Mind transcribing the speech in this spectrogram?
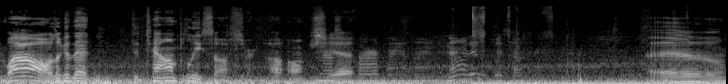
wow, look at that. The town police officer. Uh oh, That's a shit. fire thing, I think. No, it is a police officer. Oh,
